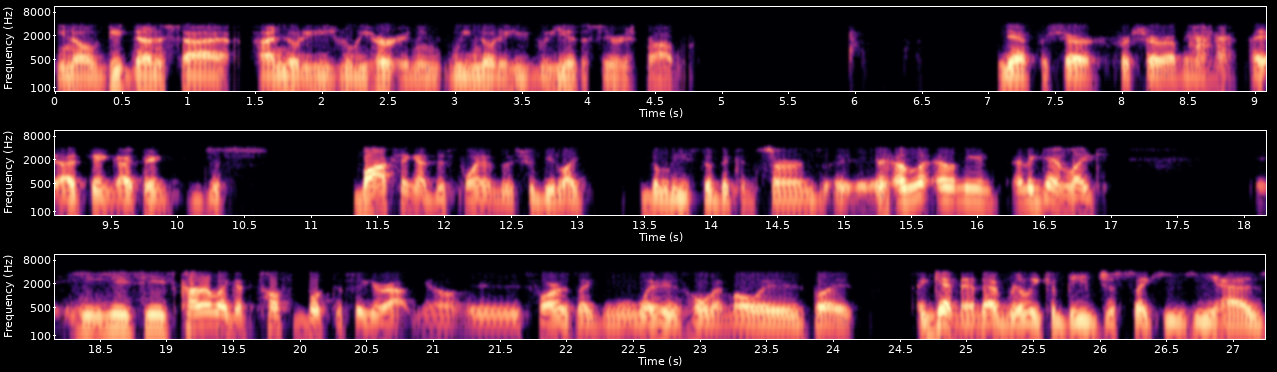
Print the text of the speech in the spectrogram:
you know, deep down inside, I know that he's really hurting, and we know that he he has a serious problem. Yeah, for sure, for sure. I mean, I, I think I think just boxing at this point should be like the least of the concerns. I mean, and again, like he he's he's kind of like a tough book to figure out, you know, as far as like what his whole mo is. But again, man, that really could be just like he he has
